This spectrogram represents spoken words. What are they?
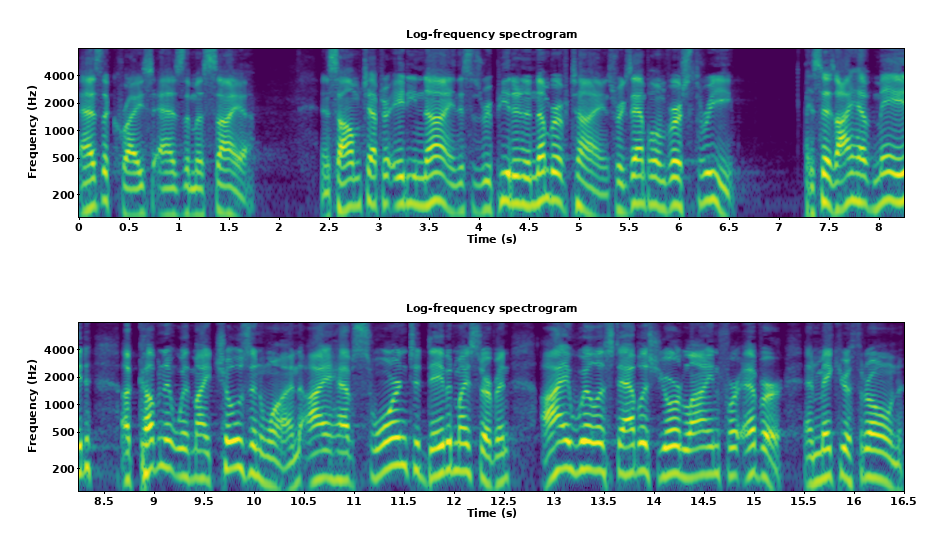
as the Christ, as the Messiah. In Psalm chapter 89, this is repeated a number of times. For example, in verse 3, it says, I have made a covenant with my chosen one. I have sworn to David my servant, I will establish your line forever and make your throne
